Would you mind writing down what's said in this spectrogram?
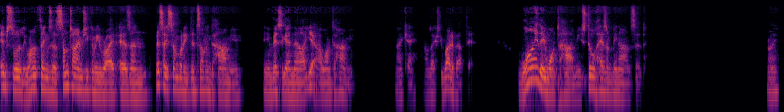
Absolutely. One of the things is sometimes you can be right, as in, let's say somebody did something to harm you, and you investigate, and they're like, yeah, I wanted to harm you. Okay, I was actually right about that. Why they want to harm you still hasn't been answered. Right?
